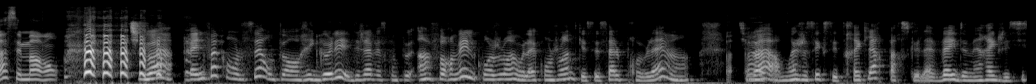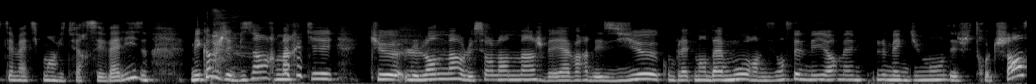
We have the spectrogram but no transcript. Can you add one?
Ah, c'est marrant. Tu vois, bah, une fois qu'on le sait, on peut en rigoler. Déjà parce qu'on peut informer le conjoint ou la conjointe que c'est ça le problème. hein. Tu vois, alors moi je sais que c'est très clair parce que la veille de mes règles, j'ai systématiquement envie de faire ces valises. Mais comme j'ai bien remarqué que le lendemain ou le surlendemain, je vais avoir des yeux complètement d'amour en me disant c'est le meilleur mec, le mec du monde et j'ai trop de chance.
